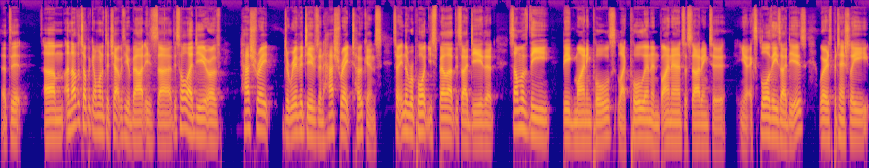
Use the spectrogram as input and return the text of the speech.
that's it. Um, another topic I wanted to chat with you about is uh, this whole idea of hash rate derivatives and hash rate tokens. So in the report, you spell out this idea that some of the big mining pools like Poolin and Binance are starting to you know explore these ideas, whereas potentially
